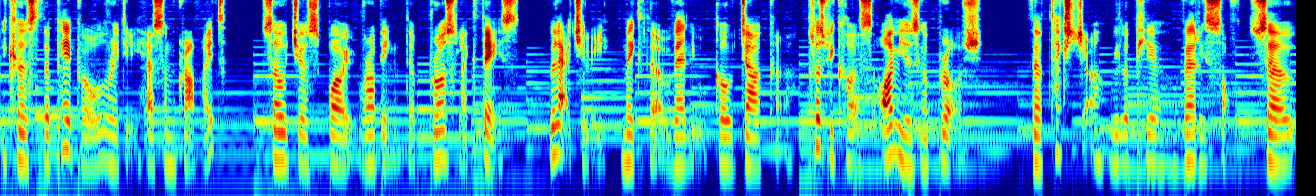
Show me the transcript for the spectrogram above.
because the paper already has some graphite, so just by rubbing the brush like this will actually make the value go darker. Plus because I'm using a brush, the texture will appear very soft, so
